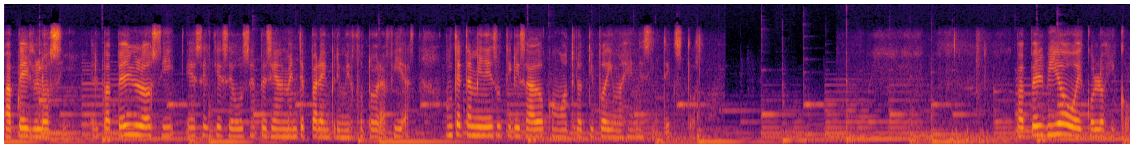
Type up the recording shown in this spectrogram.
Papel glossy. El papel glossy es el que se usa especialmente para imprimir fotografías, aunque también es utilizado con otro tipo de imágenes y textos. Papel bio o ecológico.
